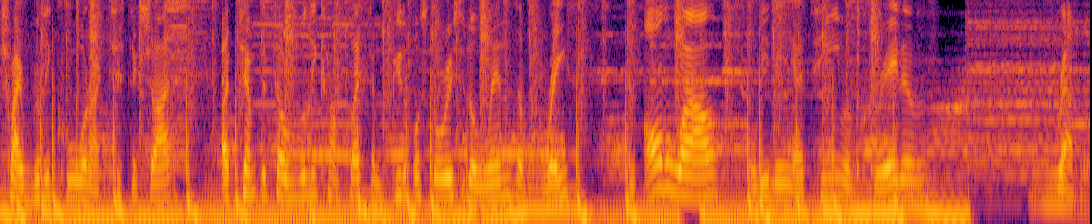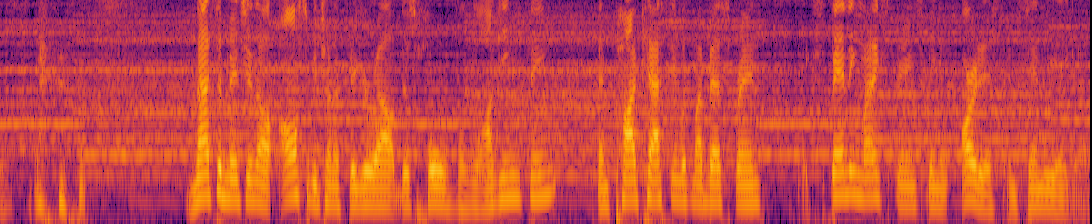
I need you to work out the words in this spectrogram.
Try really cool and artistic shots, attempt to tell really complex and beautiful stories through the lens of grace, and all the while leading a team of creative rebels. Not to mention, I'll also be trying to figure out this whole vlogging thing and podcasting with my best friend, expanding my experience being an artist in San Diego.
